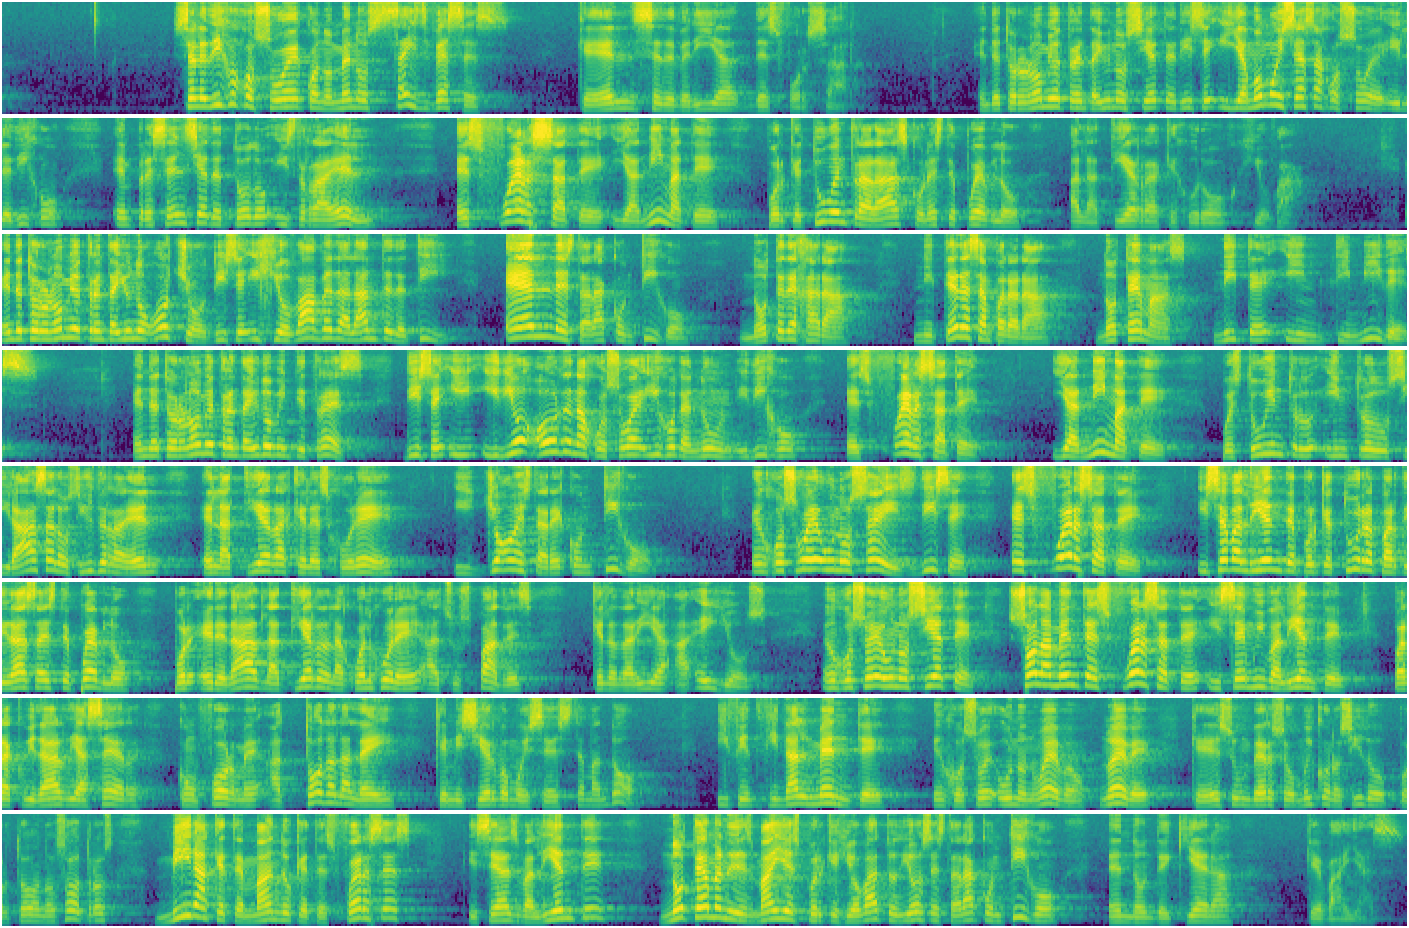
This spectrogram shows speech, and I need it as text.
Se le dijo a Josué cuando menos seis veces que él se debería de esforzar. En Deuteronomio 31.7 dice, y llamó Moisés a Josué y le dijo en presencia de todo Israel, esfuérzate y anímate, porque tú entrarás con este pueblo a la tierra que juró Jehová. En Deuteronomio 31.8 dice, y Jehová ve delante de ti, Él estará contigo, no te dejará, ni te desamparará, no temas, ni te intimides. En Deuteronomio 31.23 dice, y, y dio orden a Josué, hijo de Nun, y dijo, esfuérzate y anímate, pues tú introducirás a los hijos de Israel en la tierra que les juré, y yo estaré contigo. En Josué 1.6 dice, esfuérzate y sé valiente porque tú repartirás a este pueblo por heredad la tierra de la cual juré a sus padres que la daría a ellos. En Josué 1.7, solamente esfuérzate y sé muy valiente para cuidar de hacer conforme a toda la ley que mi siervo Moisés te mandó. Y finalmente en Josué 1.9, que es un verso muy conocido por todos nosotros, mira que te mando que te esfuerces y seas valiente, no temas ni desmayes porque Jehová tu Dios estará contigo en donde quiera que vayas.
